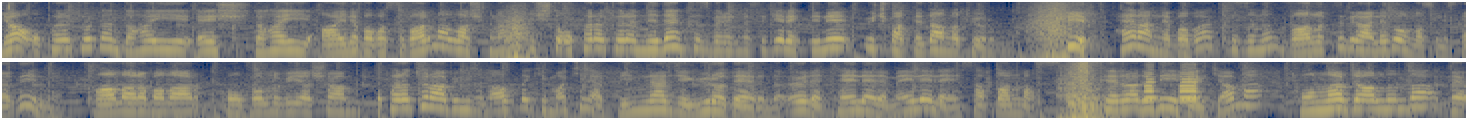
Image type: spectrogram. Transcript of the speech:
Ya operatörden daha iyi eş, daha iyi aile babası var mı Allah aşkına? İşte operatöre neden kız verilmesi gerektiğini 3 maddede anlatıyorum. 1. Her anne baba kızının varlıklı bir ailede olmasını ister değil mi? Pahalı arabalar, konforlu bir yaşam. Operatör abimizin altındaki makine binlerce euro değerinde. Öyle TL ile ile hesaplanmaz. Ferrari değil belki ama tonlarca ağırlığında ve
